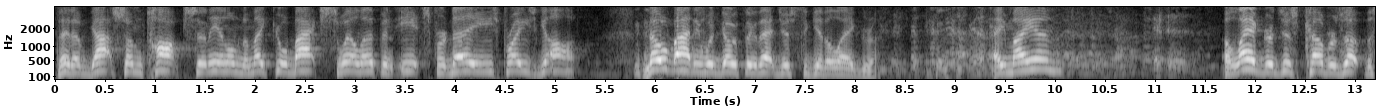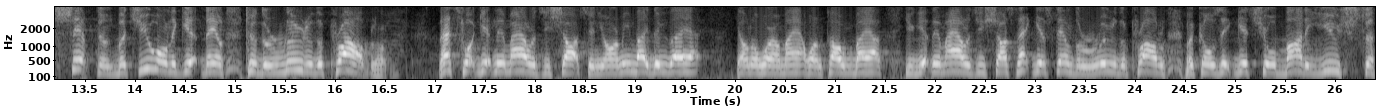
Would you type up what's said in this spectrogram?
that have got some toxin in them to make your back swell up and itch for days. Praise God. Nobody would go through that just to get Allegra. Amen. Allegra just covers up the symptoms, but you want to get down to the root of the problem. That's what getting them allergy shots in your arm. Anybody do that? Y'all know where I'm at, what I'm talking about? You get them allergy shots, that gets down to the root of the problem because it gets your body used to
